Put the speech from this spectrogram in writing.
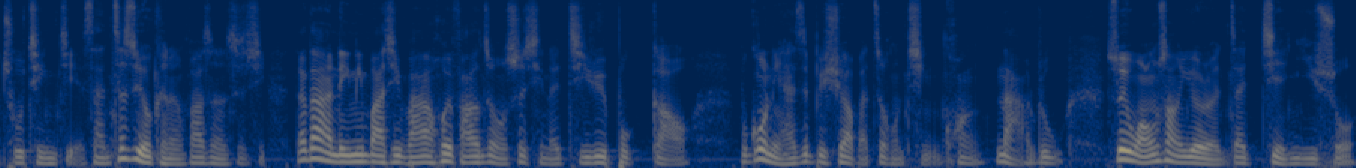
出清解散，这是有可能发生的事情。那当然，零零八七八会发生这种事情的几率不高，不过你还是必须要把这种情况纳入。所以网络上也有人在建议说。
